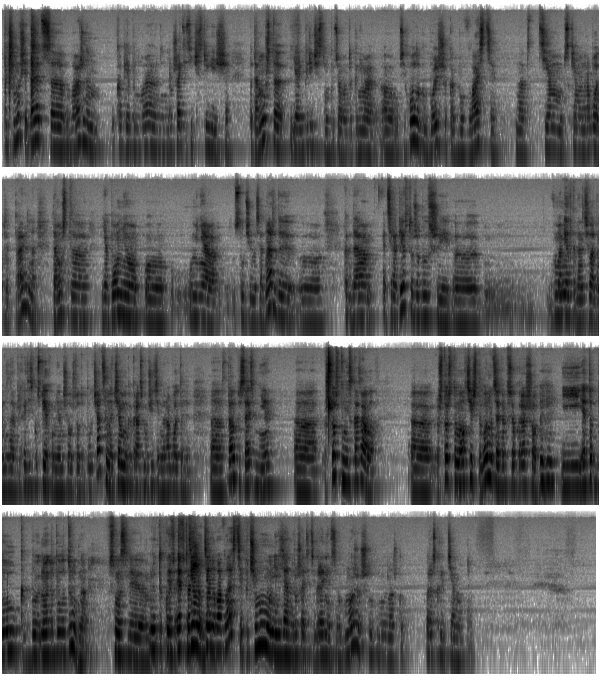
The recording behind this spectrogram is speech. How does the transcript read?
Почему считается важным, как я понимаю, не нарушать этические вещи? Потому что я эмпирическим путем это понимаю. э, У психолога больше как бы власти над тем, с кем он работает, правильно? Потому что я помню, э, у меня случилось однажды, э, когда терапевт уже бывший э, в момент, когда я начала, там, не знаю, приходить к успеху, у меня начало что-то получаться, над чем мы как раз мучительно работали, э, стал писать мне, э, что ж ты не сказала, Э, что ж ты молчишь, ты вон у тебя как все хорошо. Мгм. И это был как бы, ну это было трудно. В смысле, Ну, такой это, это дело, дело во власти. Почему нельзя нарушать эти границы? Можешь немножко раскрыть тему? Ам,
